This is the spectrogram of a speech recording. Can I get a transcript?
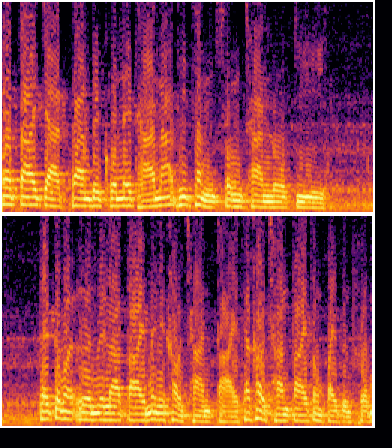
ว่าตายจากความเป็นคนในฐานะที่ท่านทรงฌานโลกีแต่ก็มาเอินเวลาตายไม่ได้เข้าฌานตาย ถ้าเข้าฌานตายต้องไปเป็นพรหม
